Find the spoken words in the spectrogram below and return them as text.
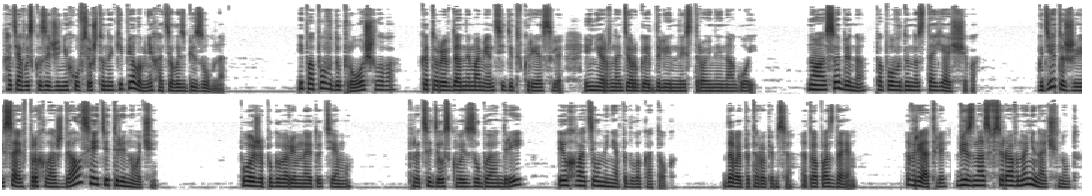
Хотя высказать жениху все, что накипело, мне хотелось безумно. И по поводу прошлого, которое в данный момент сидит в кресле и нервно дергает длинной стройной ногой. Но особенно по поводу настоящего. Где-то же Исаев прохлаждался эти три ночи. Позже поговорим на эту тему. Процедил сквозь зубы Андрей и ухватил меня под локоток. Давай поторопимся, а то опоздаем. Вряд ли. Без нас все равно не начнут,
